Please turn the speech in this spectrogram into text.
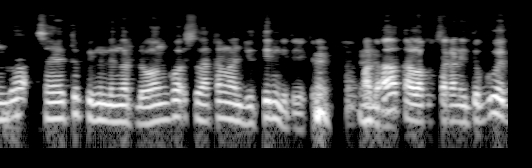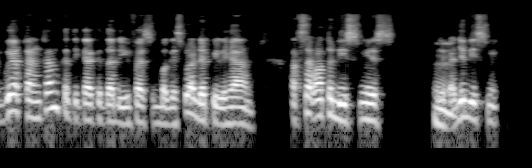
enggak, saya tuh pengen denger doang kok. Silakan lanjutin gitu ya. Mm-hmm. Padahal kalau misalkan itu gue, gue akan kan ketika kita di invest sebagai sebuah ada pilihan accept atau dismiss. Klik mm-hmm. aja dismiss.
